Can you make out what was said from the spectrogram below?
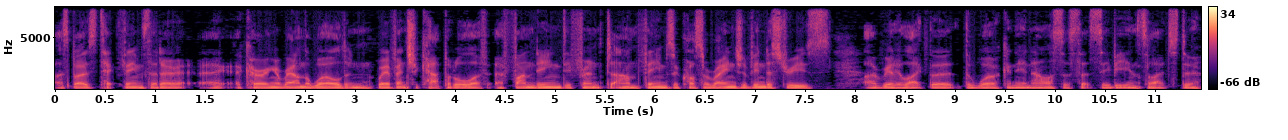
I suppose, tech themes that are uh, occurring around the world and where venture capital are, are funding different um, themes across a range of industries. I really like the the work and the analysis that CB Insights do.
